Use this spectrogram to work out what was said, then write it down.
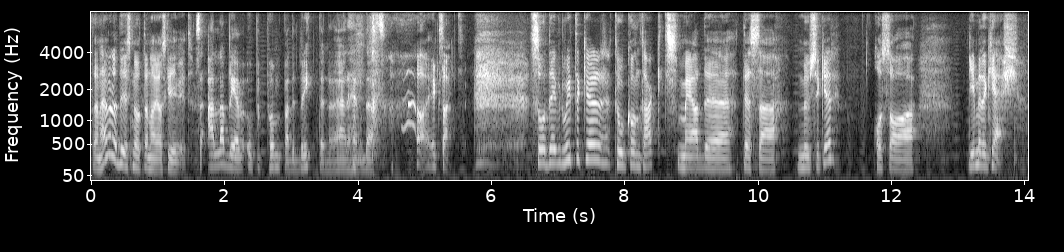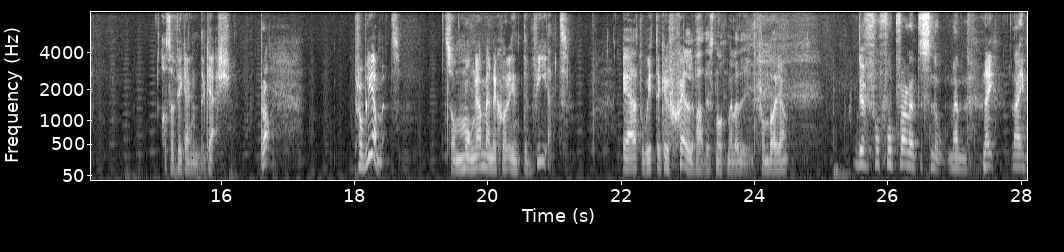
Den här melodisnutten har jag skrivit. Så alla blev uppumpade britter när det här hände. alltså. Ja, exakt. Så David Whittaker tog kontakt med eh, dessa musiker och sa Give me the cash. Och så fick han the cash. Bra. Problemet, som många människor inte vet, är att Whittaker själv hade snott melodin från början. Du får fortfarande inte sno, men Nej, nej.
